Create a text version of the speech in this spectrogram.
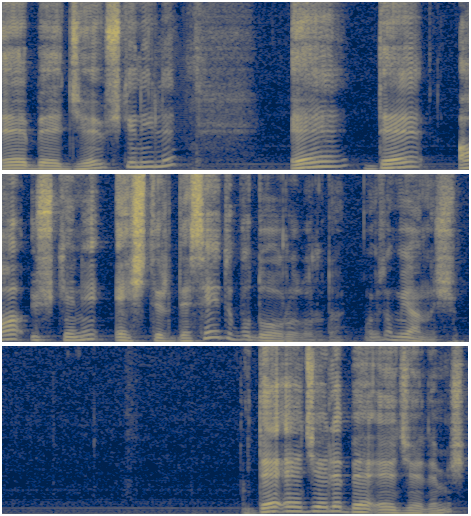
EBC üçgeniyle EDA üçgeni eşittir deseydi bu doğru olurdu. O yüzden bu yanlış. DEC ile BEC demiş.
